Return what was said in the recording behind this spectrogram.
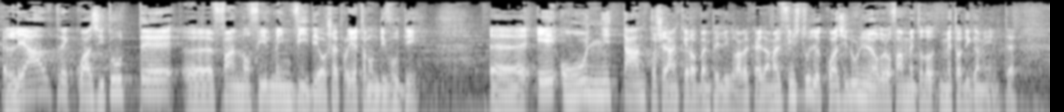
Le altre, quasi tutte, eh, fanno film in video, cioè proiettano un DVD. Eh, e ogni tanto c'è anche roba in pellicola per carità, ma il film studio è quasi l'unico che lo fa metodo- metodicamente.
